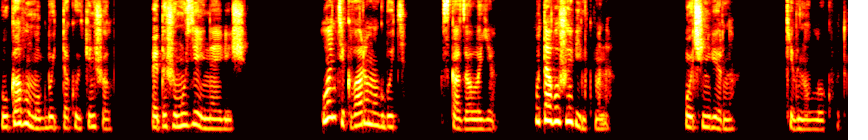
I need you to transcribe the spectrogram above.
У кого мог быть такой кинжал? Это же музейная вещь. У антиквара мог быть, сказала я. У того же Винкмана. Очень верно, кивнул Локвуд.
